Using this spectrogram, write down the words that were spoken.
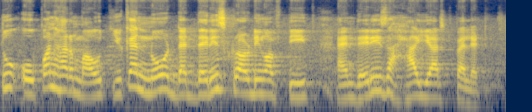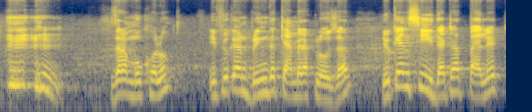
to open her mouth, you can note that there is crowding of teeth and there is a high arched palate. Zara mukh holo if you can bring the camera closer, you can see that her palate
